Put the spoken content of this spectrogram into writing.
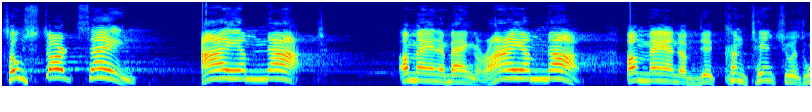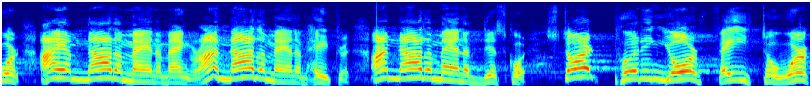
So start saying, I am not a man of anger. I am not a man of contentious word. I am not a man of anger. I'm not a man of hatred. I'm not a man of discord. Start putting your faith to work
